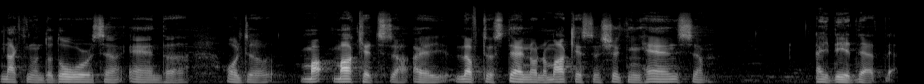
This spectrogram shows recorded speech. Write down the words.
knocking on the doors, uh, and uh, all the markets. I love to stand on the markets and shaking hands. Um, I did that.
